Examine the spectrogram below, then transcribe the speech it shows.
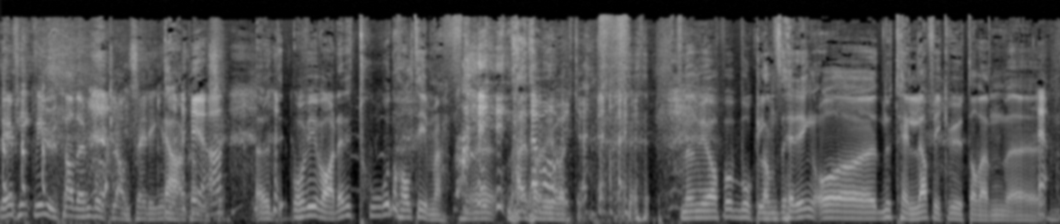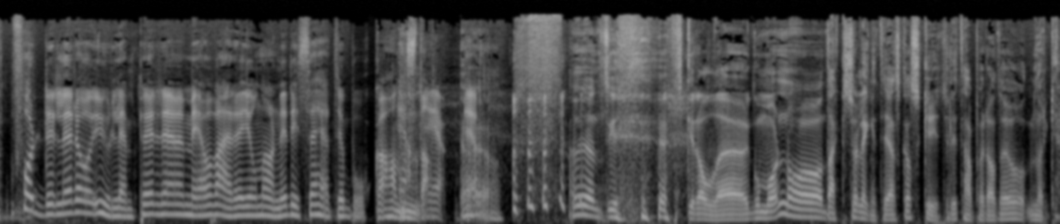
Det fikk vi ut av den boklanseringen. Ja, kan du Ja. si. Eh, Og vi var der i to og en halv time. Nei, det var vi ikke. Men vi var på boklansering, og Nutella fikk vi ut av den. eh, Ja. Fordeler og ulemper med å være Jon Arne Riise heter jo boka hans, da. Ja. Ja, ja. Ja, Vi ønsker, ønsker alle god morgen, og det er ikke så lenge til jeg skal skryte litt her på Radio Norge.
